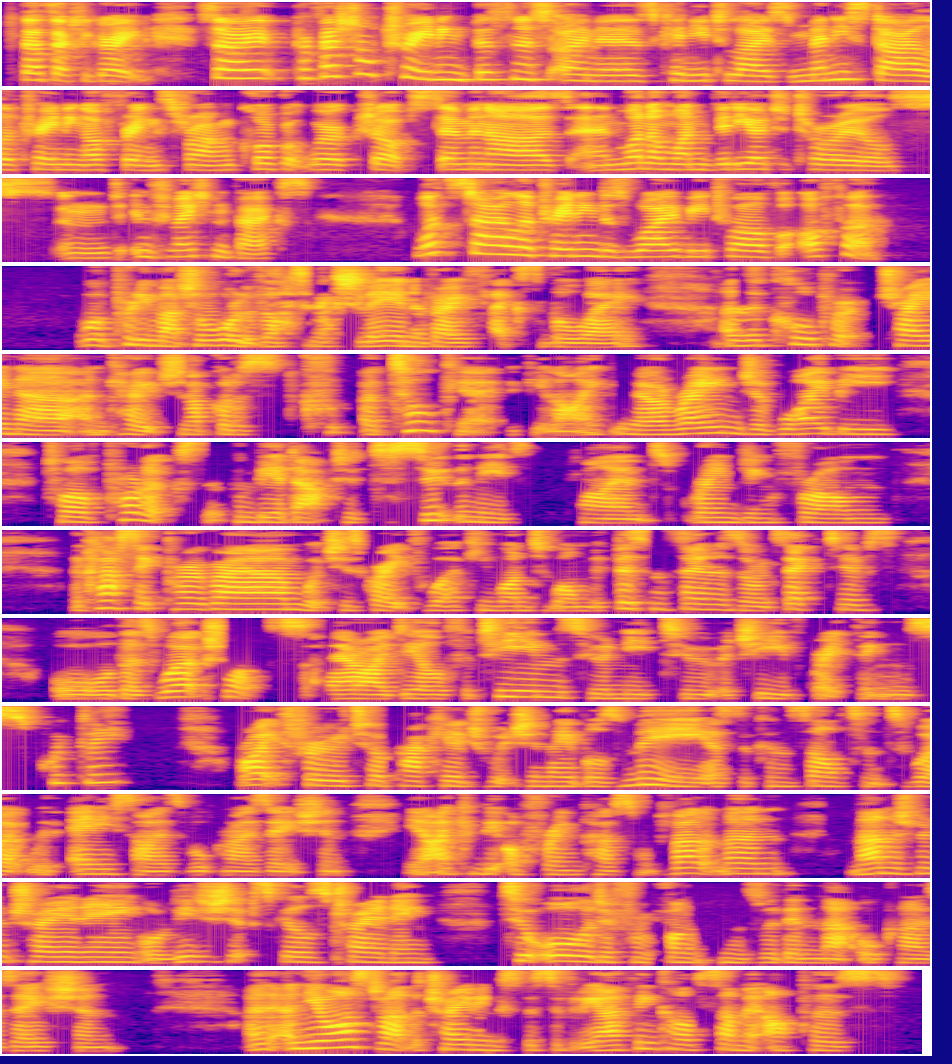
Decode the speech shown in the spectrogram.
That's actually great. So, professional training business owners can utilize many style of training offerings from corporate workshops, seminars, and one-on-one video tutorials and information packs. What style of training does YB12 offer? Well, pretty much all of that actually, in a very flexible way. As a corporate trainer and coach, I've got a, a toolkit, if you like, you know, a range of YB12 products that can be adapted to suit the needs of the client, ranging from the classic program, which is great for working one to one with business owners or executives, or there's workshops. They're ideal for teams who need to achieve great things quickly, right through to a package which enables me as the consultant to work with any size of organization. You know, I can be offering personal development, management training, or leadership skills training to all the different functions within that organization. And, and you asked about the training specifically. I think I'll sum it up as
